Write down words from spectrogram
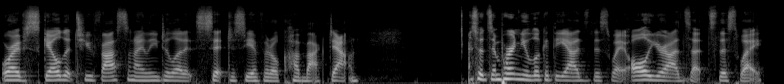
or I've scaled it too fast and I need to let it sit to see if it'll come back down. So it's important you look at the ads this way, all your ad sets this way.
